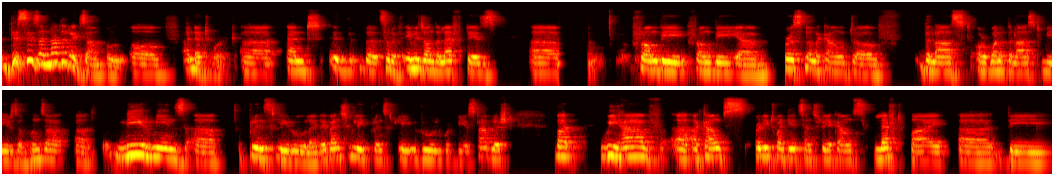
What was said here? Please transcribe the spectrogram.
this is another example of a network. Uh, and the, sort of image on the left is uh, from the, from the um, personal account of the last or one of the last mirs of Hunza. Uh, mir means uh, princely rule, and eventually princely rule would be established. But we have uh, accounts, early 20th century accounts, left by uh, the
